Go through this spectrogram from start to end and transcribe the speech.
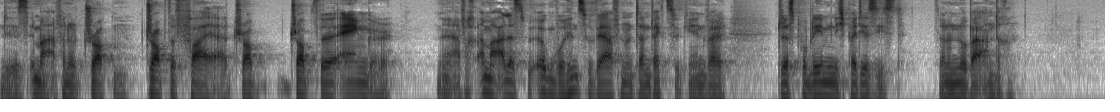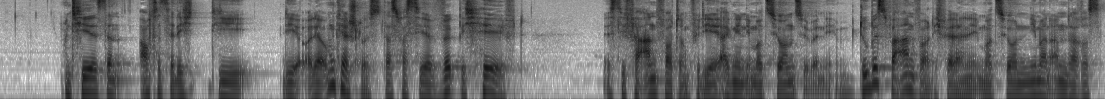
Und dieses immer einfach nur droppen, drop the fire, drop, drop the anger. Ne, einfach immer alles irgendwo hinzuwerfen und dann wegzugehen, weil du das Problem nicht bei dir siehst, sondern nur bei anderen. Und hier ist dann auch tatsächlich die, die, der Umkehrschluss, das, was dir wirklich hilft, ist die Verantwortung für die eigenen Emotionen zu übernehmen. Du bist verantwortlich für deine Emotionen, niemand anderes.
